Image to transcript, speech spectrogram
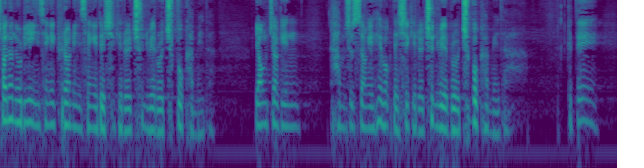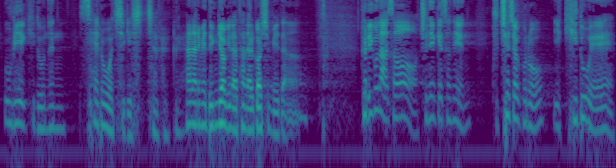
저는 우리의 인생이 그런 인생이 되시기를 주님으로 축복합니다. 영적인 감수성이 회복되시기를 주님으로 축복합니다. 그때 우리의 기도는 새로워지기 시작할 거예요. 하나님의 능력이 나타날 것입니다. 그리고 나서 주님께서는 구체적으로 이 기도에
